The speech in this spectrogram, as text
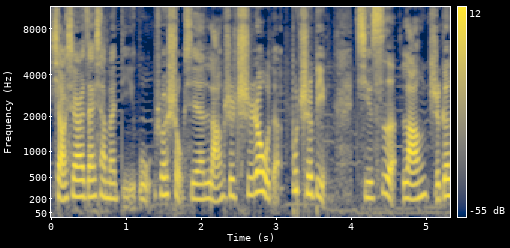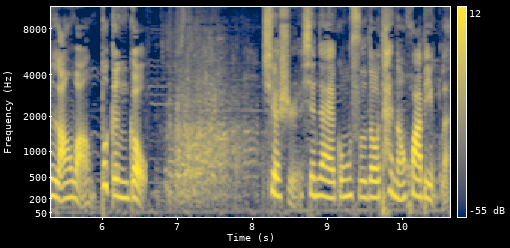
小仙儿在下面嘀咕说：首先，狼是吃肉的，不吃饼；其次，狼只跟狼王，不跟狗。确实，现在公司都太能画饼了。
